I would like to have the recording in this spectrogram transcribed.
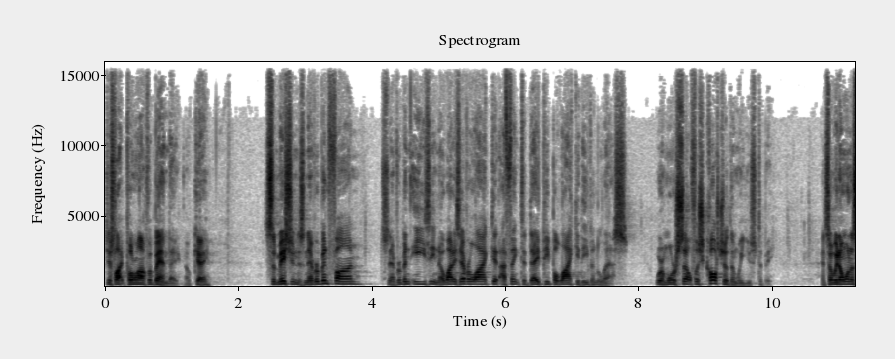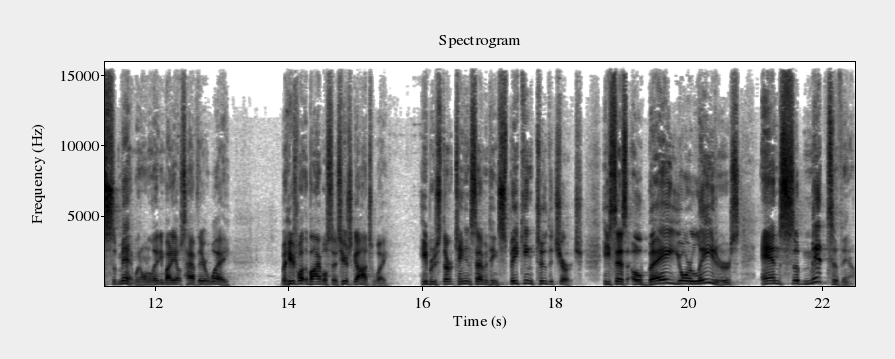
just like pulling off a band aid, okay? Submission has never been fun. It's never been easy. Nobody's ever liked it. I think today people like it even less. We're a more selfish culture than we used to be. And so we don't want to submit. We don't want to let anybody else have their way. But here's what the Bible says here's God's way. Hebrews 13 and 17, speaking to the church, he says, Obey your leaders and submit to them.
